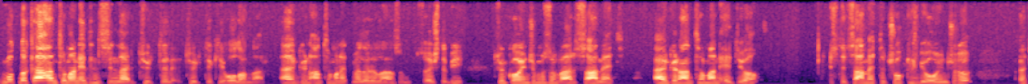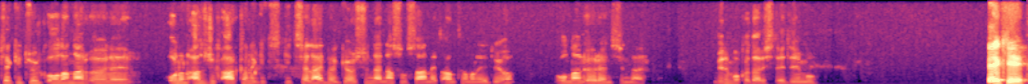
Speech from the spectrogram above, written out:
mutlaka antrenman edinsinler Türk'te, Türk'teki olanlar. Her gün antrenman etmeleri lazım. So bir Türk oyuncumuzun var Samet. Her gün antrenman ediyor. İşte Samet de çok iyi bir oyuncu. Öteki Türk olanlar öyle onun azıcık arkana git, gitseler ve görsünler nasıl Samet antrenman ediyor. Ondan öğrensinler. Benim o kadar istediğim o. Peki,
